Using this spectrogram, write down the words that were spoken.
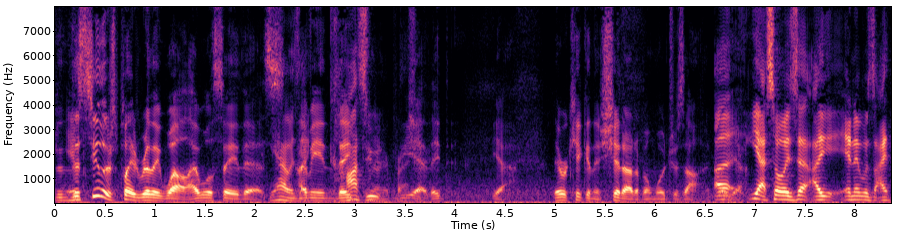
the, it- the Steelers played really well. I will say this. Yeah, it was, I like, mean, they do. under pressure. Yeah, they. Yeah, they were kicking the shit out of him, which was odd. Uh, yeah. yeah. so is I and it was I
